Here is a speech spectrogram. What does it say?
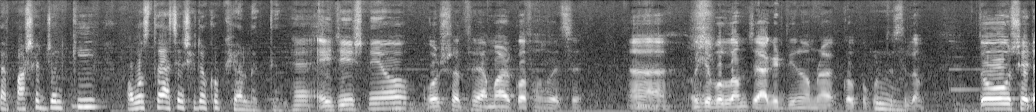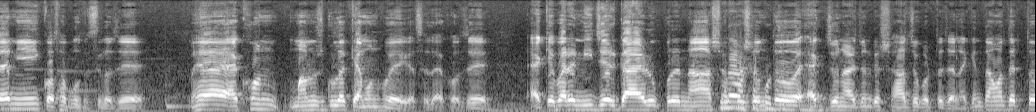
তার পাশের জন কি অবস্থায় আছেন সেটা খুব খেয়াল রাখতেন। হ্যাঁ এই জিনিস নিয়েও ওর সাথে আমার কথা হয়েছে। ওই যে বললাম যে আগের দিনও আমরা গল্প করতেছিলাম। তো সেটা নিয়েই কথা বলতেছিল যে ভাইয়া এখন মানুষগুলা কেমন হয়ে গেছে দেখো যে একেবারে নিজের গায়ের উপরে না আসা পর্যন্ত। একজন আরেকজনকে সাহায্য করতে যায় না। কিন্তু আমাদের তো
